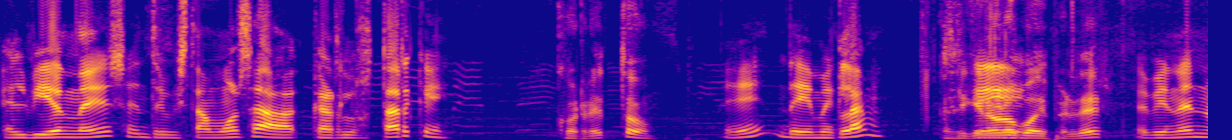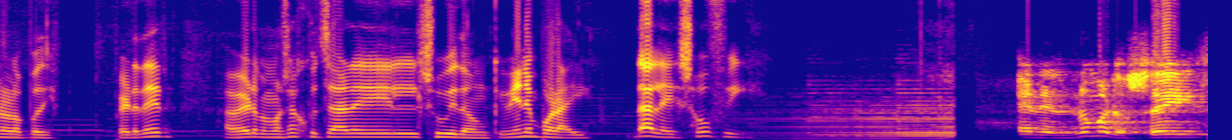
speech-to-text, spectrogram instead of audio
el viernes entrevistamos a Carlos Tarque, Correcto. ¿eh? de Meclán. Así que no lo podéis perder. El viernes no lo podéis perder. A ver, vamos a escuchar el subidón que viene por ahí. Dale, Sofi. en el número 6,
